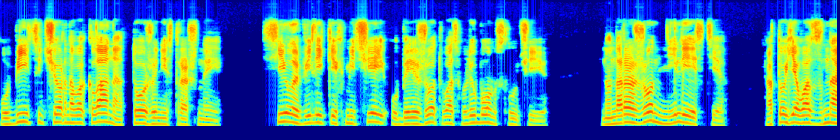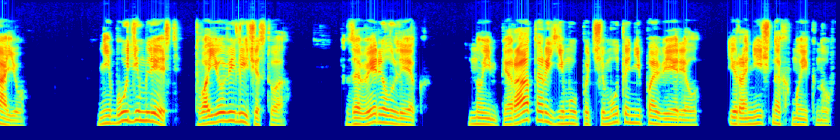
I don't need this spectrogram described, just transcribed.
Убийцы черного клана тоже не страшны. Сила великих мечей убережет вас в любом случае. Но на рожон не лезьте, а то я вас знаю. Не будем лезть, твое величество, заверил Лек. Но император ему почему-то не поверил, иронично хмыкнув.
